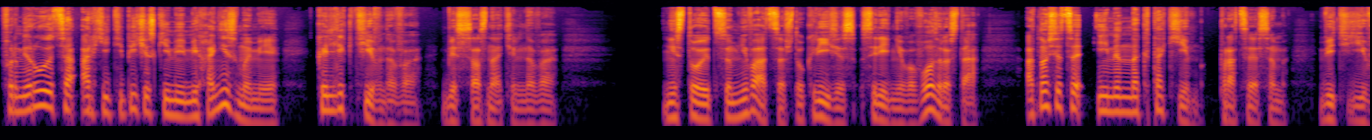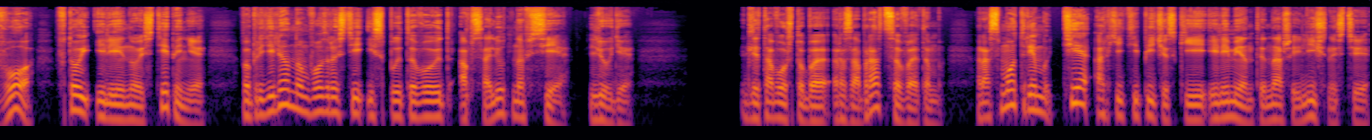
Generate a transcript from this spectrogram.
формируются архетипическими механизмами коллективного, бессознательного. Не стоит сомневаться, что кризис среднего возраста относится именно к таким процессам, ведь его в той или иной степени в определенном возрасте испытывают абсолютно все люди — для того, чтобы разобраться в этом, рассмотрим те архетипические элементы нашей личности,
